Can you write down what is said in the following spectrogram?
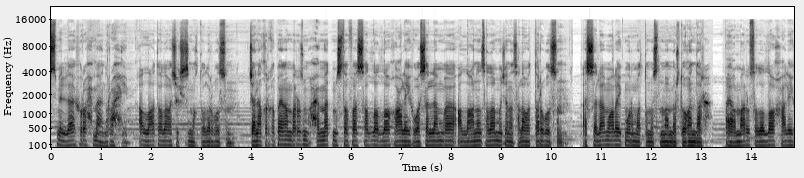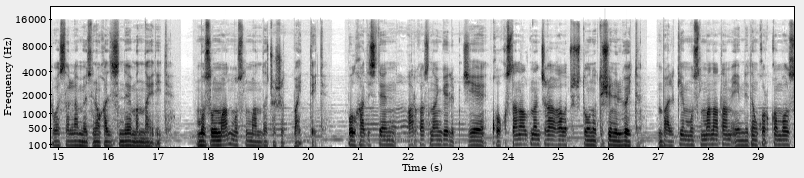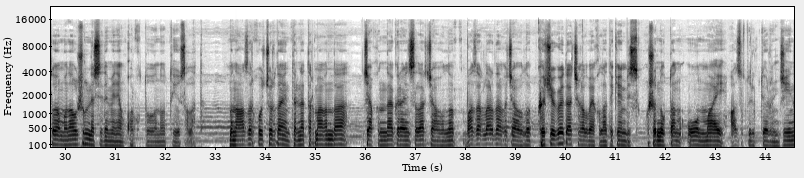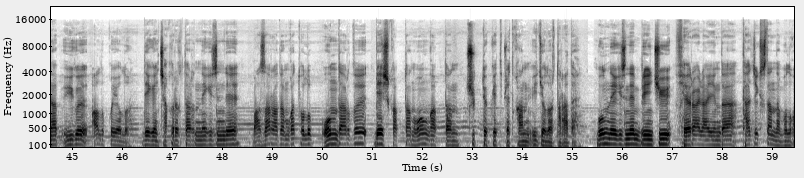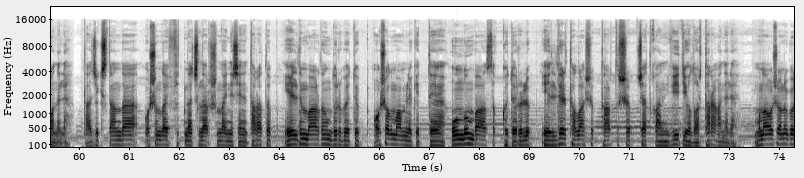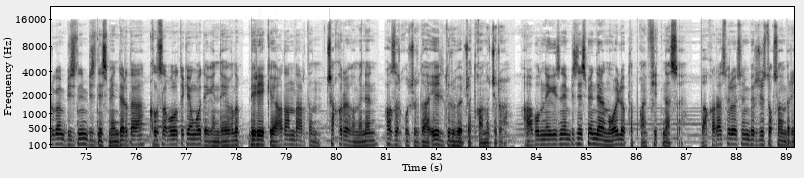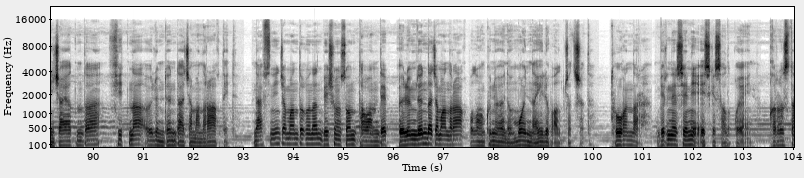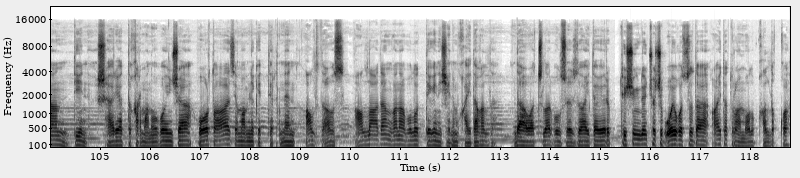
бисмиллахи рахмани рахим алла тағалаға шексіз мақтаулар болсын жана акыркы пайгамбарыбыз мухаммад мустафа саллаллаху алейхи вассаламга алланын саламы жана салаваттары болсун. Ассаламу алейкум урматтуу мусулман бір туугандар пайгамбарыбыз саллаллаху алейхи вассалам өзүнүн хадисинде мындай дейт мусулман мусулманды чочутпайт дейт бул хадистен аркасынан келип же кокустан алдынан чыга калып чочутууну түшүнүлбөйт балким мусулман адам эмнеден корккон болсо мына ушул нерседе менен коркутууну тыюу салат мына азыркы учурда интернет тармагында жакында границалар жабылып базарлар дагы жабылып көчөгө да чыга албай калат экенбиз ошондуктан ун май азык түлүктөрүн жыйнап үйгө алып коелу деген чакырыктардын негизинде базар адамга толуп ундарды беш каптан он каптан чүктөп кетип жаткан видеолор тарады. Бул негизинен биринчи февраль айында тажикстанда болгон эле тажикстанда ушундай фитначылар ушундай нерсени таратып элдин баардыгын дүрбөтүп ошол мамлекетте ундун баасы көтөрүлүп элдер талашып тартышып жаткан видеолор тараган эле мына ошону көргөн биздин бизнесмендер да кылса болот экен го дегендей кылып бир эки адамдардын чакырыгы менен азыркы учурда эл дүрбөп жаткан учуру а бул негизинен бизнесмендердин ойлоп тапкан фитнасы жүз токсон биринчи аятында фитна өлүмдөн да жаманыраак дейт нафсинин жамандыгынан беш он сом табам деп өлүмдөн да жаманыраак болгон күнөөнү мойнуна илип алып жатышат туугандар бир нерсени эске салып коеюн кыргызстан дин шариятты кармануу боюнча орто азия мамлекеттеринен алдыдабыз алладан гана болот деген ишеним кайда калды дааватчылар бул сөздү айта берип түшүңдөн чочуп ойготсо да айта турган болуп калдык го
